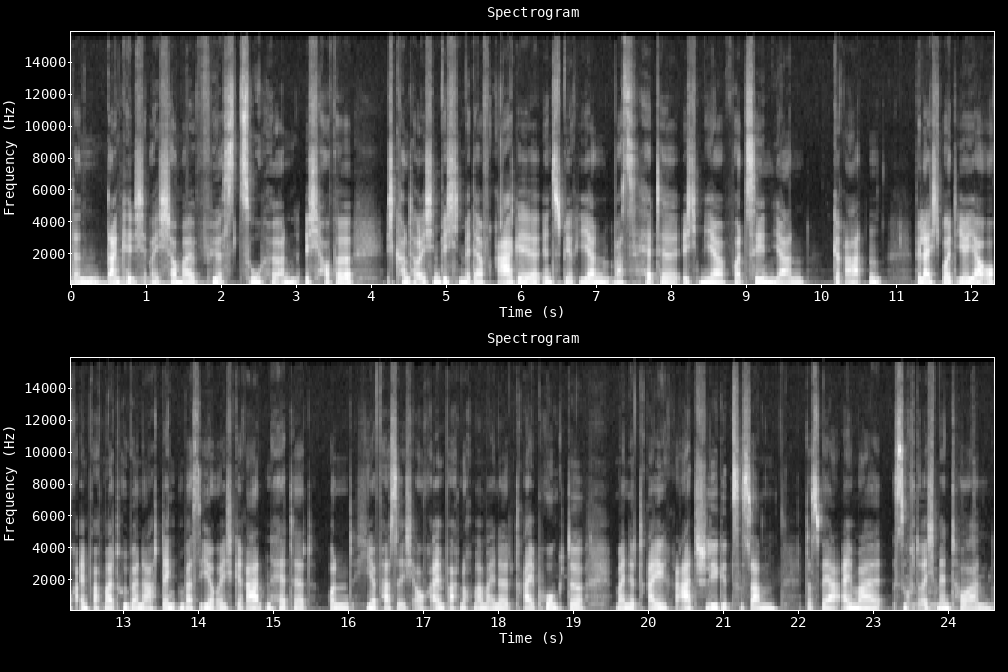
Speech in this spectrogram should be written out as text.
Dann danke ich euch schon mal fürs Zuhören. Ich hoffe, ich konnte euch ein bisschen mit der Frage inspirieren, was hätte ich mir vor zehn Jahren geraten? Vielleicht wollt ihr ja auch einfach mal drüber nachdenken, was ihr euch geraten hättet. Und hier fasse ich auch einfach nochmal meine drei Punkte, meine drei Ratschläge zusammen. Das wäre einmal, sucht euch Mentoren,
